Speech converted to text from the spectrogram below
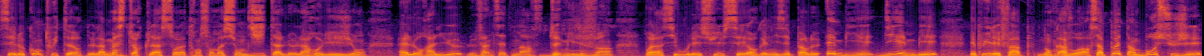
c'est le compte Twitter de la masterclass sur la transformation digitale de la religion. Elle aura lieu le 27 mars 2020. Voilà, si vous voulez suivre, c'est organisé par le MBA, DMBA et puis les FAP. Donc à voir, ça peut être un beau sujet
